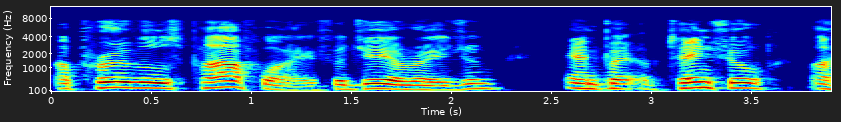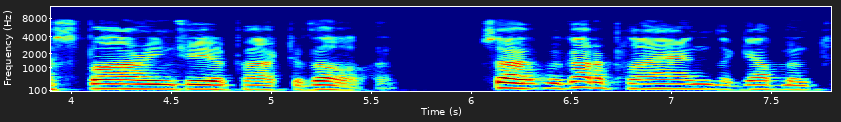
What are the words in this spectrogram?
approvals pathway for georegion and potential aspiring geopark development. So we've got a plan, the government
